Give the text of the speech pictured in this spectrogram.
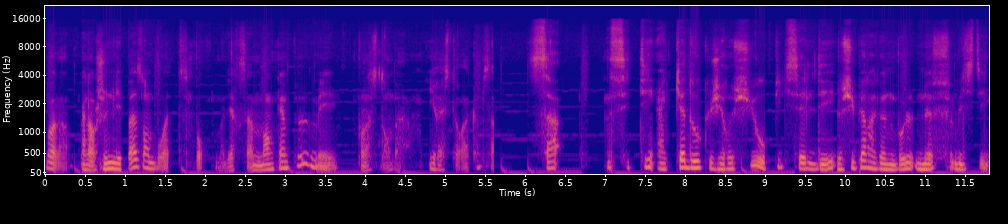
Voilà. Alors je ne l'ai pas en boîte. Bon, on va dire que ça manque un peu, mais pour l'instant, bah, il restera comme ça. Ça, c'était un cadeau que j'ai reçu au Pixel D, le Super Dragon Ball 9 blisté.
